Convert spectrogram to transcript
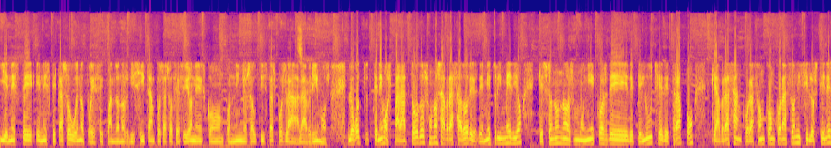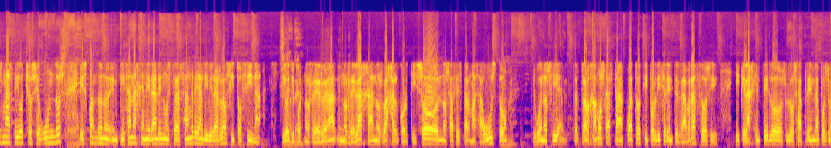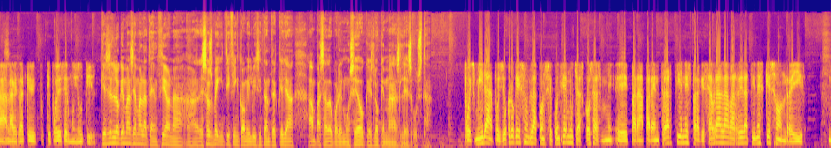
y en este en este caso bueno pues eh, cuando nos visitan pues asociaciones con, con niños autistas pues la, la abrimos. Luego tenemos para todos unos abrazadores de metro y medio que son unos muñecos de, de peluche de trapo que abrazan corazón con corazón y si los tienes más de 8 segundos es cuando empiezan a generar en nuestra sangre a liberar la oxitocina. Y oye, pues nos relaja, nos relaja, nos baja el cortisol, nos hace estar más a gusto. Y bueno, sí, eh, tra- trabajamos hasta cuatro tipos diferentes de abrazos y, y que la gente los, los aprenda, pues la, la verdad que, que puede ser muy útil. ¿Qué es lo que más llama la atención a, a esos 25.000 visitantes que ya han pasado por el museo? ¿Qué es lo que más les gusta? Pues mira, pues yo creo que es la consecuencia de muchas cosas. Eh, para, para entrar tienes, para que se abra la barrera, tienes que sonreír.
